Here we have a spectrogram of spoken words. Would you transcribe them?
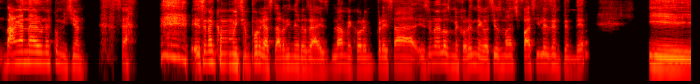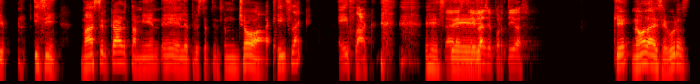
va a ganar una comisión. O sea, es una comisión por gastar dinero. O sea, es la mejor empresa, es uno de los mejores negocios más fáciles de entender. Y, y sí, Mastercard también eh, le prestó atención mucho a AFLAC. AFLAC. Este, las deportivas. ¿Qué? No, la de seguros.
